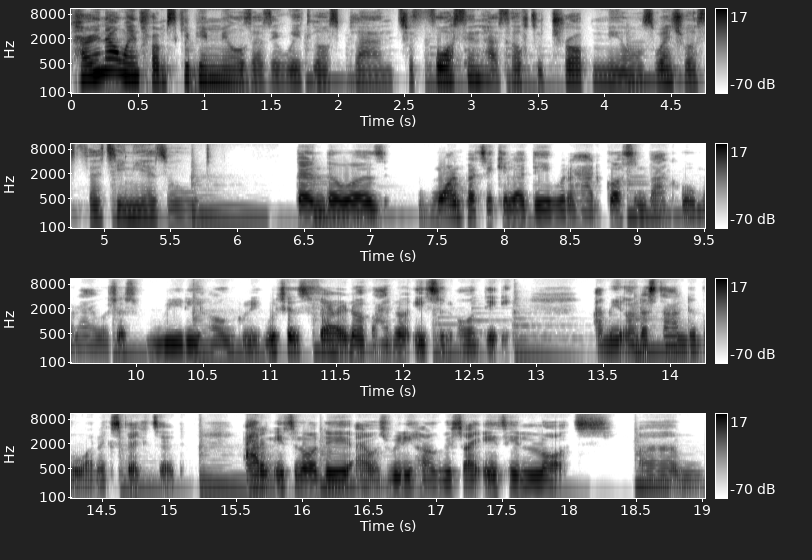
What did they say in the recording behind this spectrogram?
Karina went from skipping meals as a weight loss plan to forcing herself to up meals when she was 13 years old. Then there was one particular day when I had gotten back home and I was just really hungry, which is fair enough. I had not eaten all day. I mean, understandable, unexpected. I hadn't eaten all day. I was really hungry, so I ate a lot. Um,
